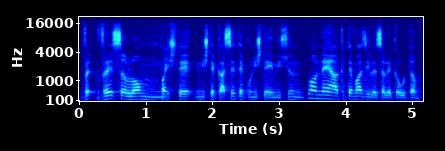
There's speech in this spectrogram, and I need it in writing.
Vre- Vreți să luăm Păi- niște, niște casete cu niște emisiuni? O, nea, câteva zile să le căutăm.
